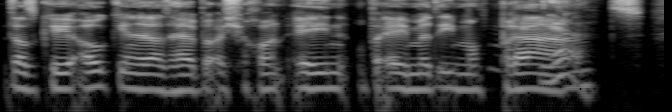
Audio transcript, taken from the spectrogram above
dat kun je ook inderdaad hebben als je gewoon één op één met iemand praat. Ja.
